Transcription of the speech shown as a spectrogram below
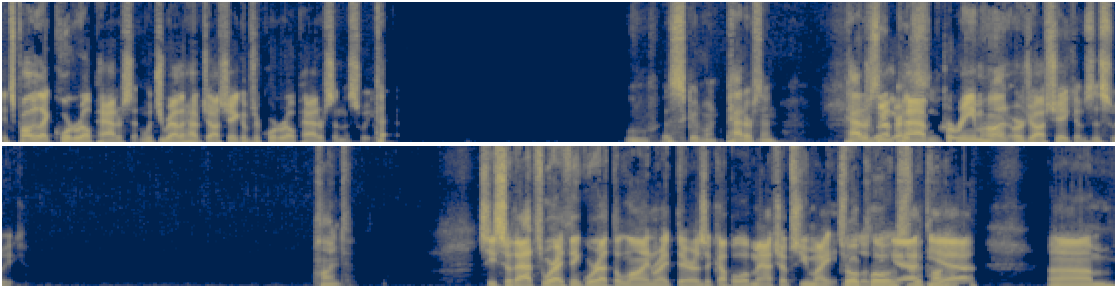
it's probably like Cordarrelle Patterson. Would you rather have Josh Jacobs or Cordarrelle Patterson this week? Ooh, that's a good one. Patterson. Patterson. Would you rather have Kareem Hunt or Josh Jacobs this week? Hunt. See, so that's where I think we're at the line right there. Is a couple of matchups you might so close. yeah. Um,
